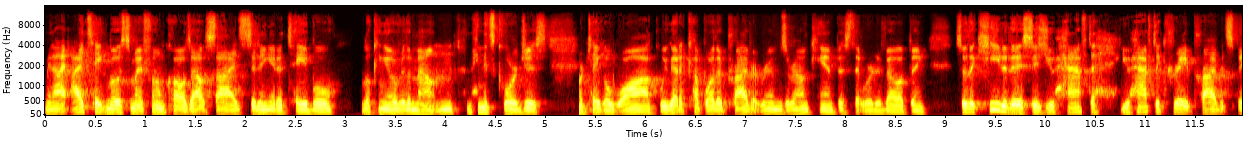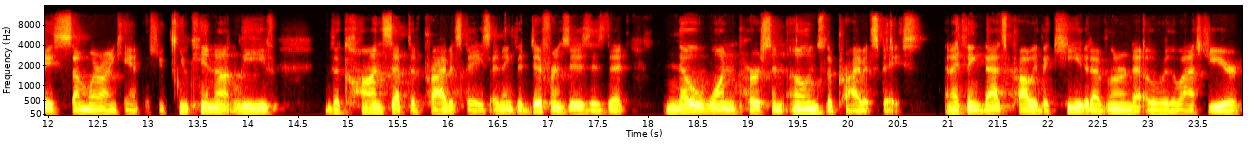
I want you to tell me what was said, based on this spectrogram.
mean I, I, take most of my phone calls outside sitting at a table looking over the mountain. I mean, it's gorgeous. Or take a walk. We've got a couple other private rooms around campus that we're developing. So the key to this is you have to you have to create private space somewhere on campus. You you cannot leave the concept of private space. I think the difference is is that no one person owns the private space. And I think that's probably the key that I've learned over the last year,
